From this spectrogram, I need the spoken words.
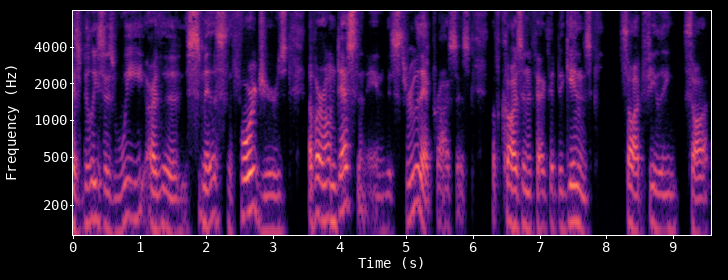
as Billy says, we are the smiths, the forgers of our own destiny. And it's through that process of cause and effect that begins thought, feeling, thought,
